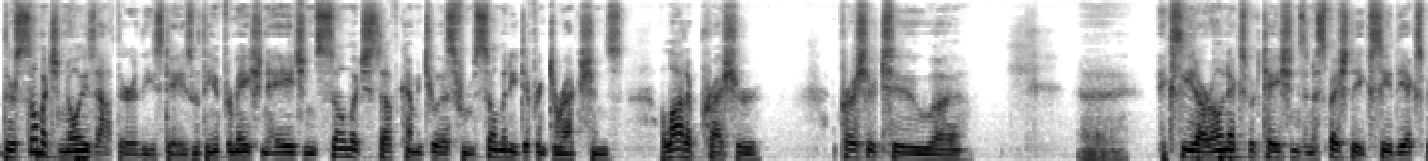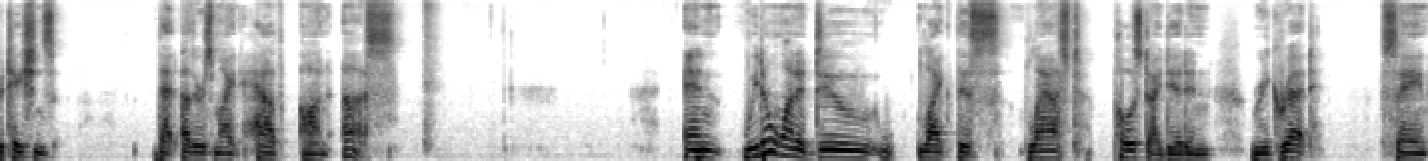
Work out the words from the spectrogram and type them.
there's so much noise out there these days with the information age and so much stuff coming to us from so many different directions. A lot of pressure, pressure to uh, uh, exceed our own expectations and especially exceed the expectations that others might have on us. And we don't want to do like this last post I did and regret saying,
